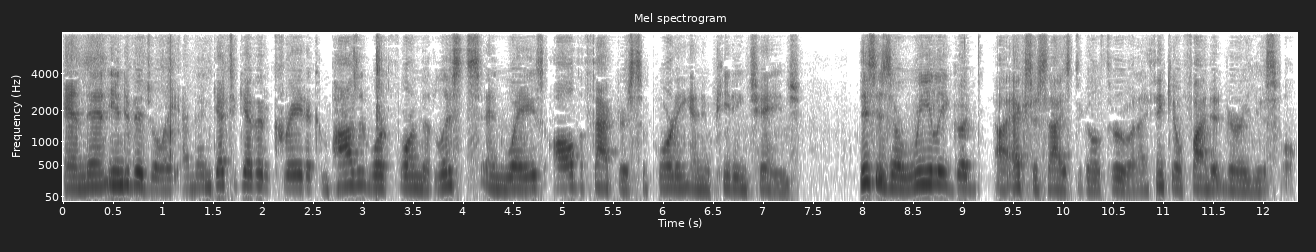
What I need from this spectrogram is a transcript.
and then individually, and then get together to create a composite work form that lists and weighs all the factors supporting and impeding change. This is a really good uh, exercise to go through, and I think you'll find it very useful.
